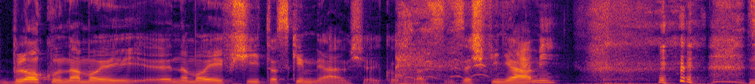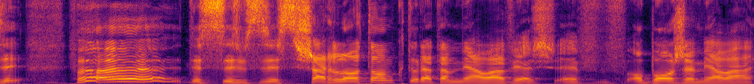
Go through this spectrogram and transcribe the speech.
bloku na mojej, na mojej wsi, to z kim miałem się, kurwa, ze świniami? z, z, z, z Charlotą, która tam miała, wiesz, w oborze miała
